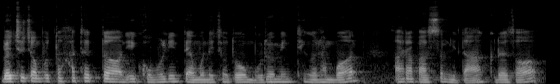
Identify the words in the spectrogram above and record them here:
며칠 전부터 핫했던 이 고블린 때문에 저도 무료 민팅을 한번 알아봤습니다. 그래서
